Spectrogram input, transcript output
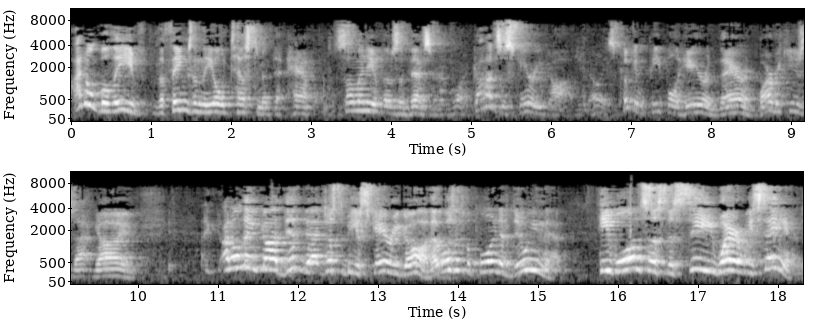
I don't believe the things in the Old Testament that happened. So many of those events are, boy, God's a scary God. You know, He's cooking people here and there and barbecues that guy. And I don't think God did that just to be a scary God. That wasn't the point of doing that. He wants us to see where we stand,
